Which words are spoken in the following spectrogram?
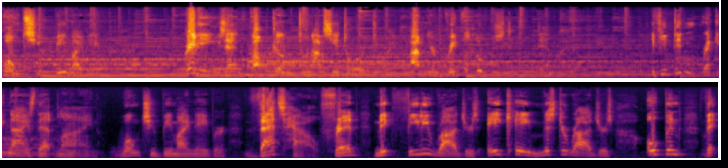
Won't You Be My Neighbor? Greetings and welcome to an into Oratory. I'm your grateful host, Dan Riley. If you didn't recognize that line, Won't You Be My Neighbor? That's how Fred McFeely Rogers, aka Mr. Rogers, opened the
